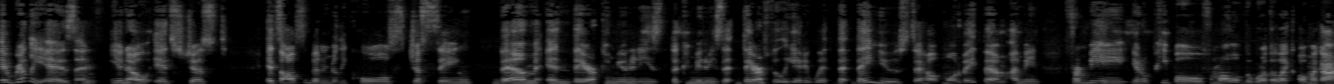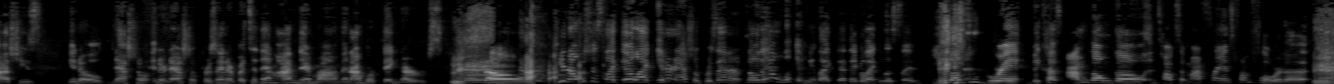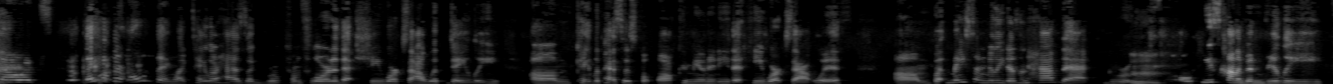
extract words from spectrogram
It really is. And, you know, it's just, it's also been really cool just seeing them and their communities, the communities that they're affiliated with, that they use to help motivate them. I mean, for me, you know, people from all over the world are like, oh my gosh, she's, you know, national, international presenter. But to them, I'm their mom and I work their nerves. So, you know, it's just like, they're like, international presenter. No, they don't look at me like that. They be like, listen, you go do grit because I'm going to go and talk to my friends from Florida. You know, it's, they have their own thing. Like Taylor has a group from Florida that she works out with daily. Um, Caleb has his football community that he works out with. Um, but Mason really doesn't have that group. Mm. So he's kind of been really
